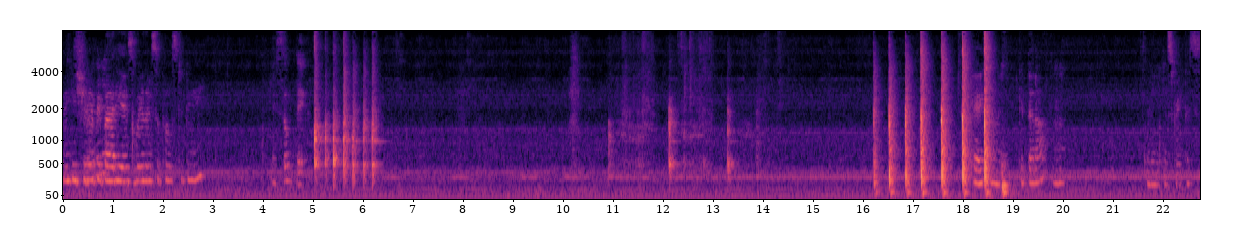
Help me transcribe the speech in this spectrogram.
making sure everybody is where they're supposed to be? It's so thick. Okay, you want to get that off? Mhm. And then you can scrape this.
